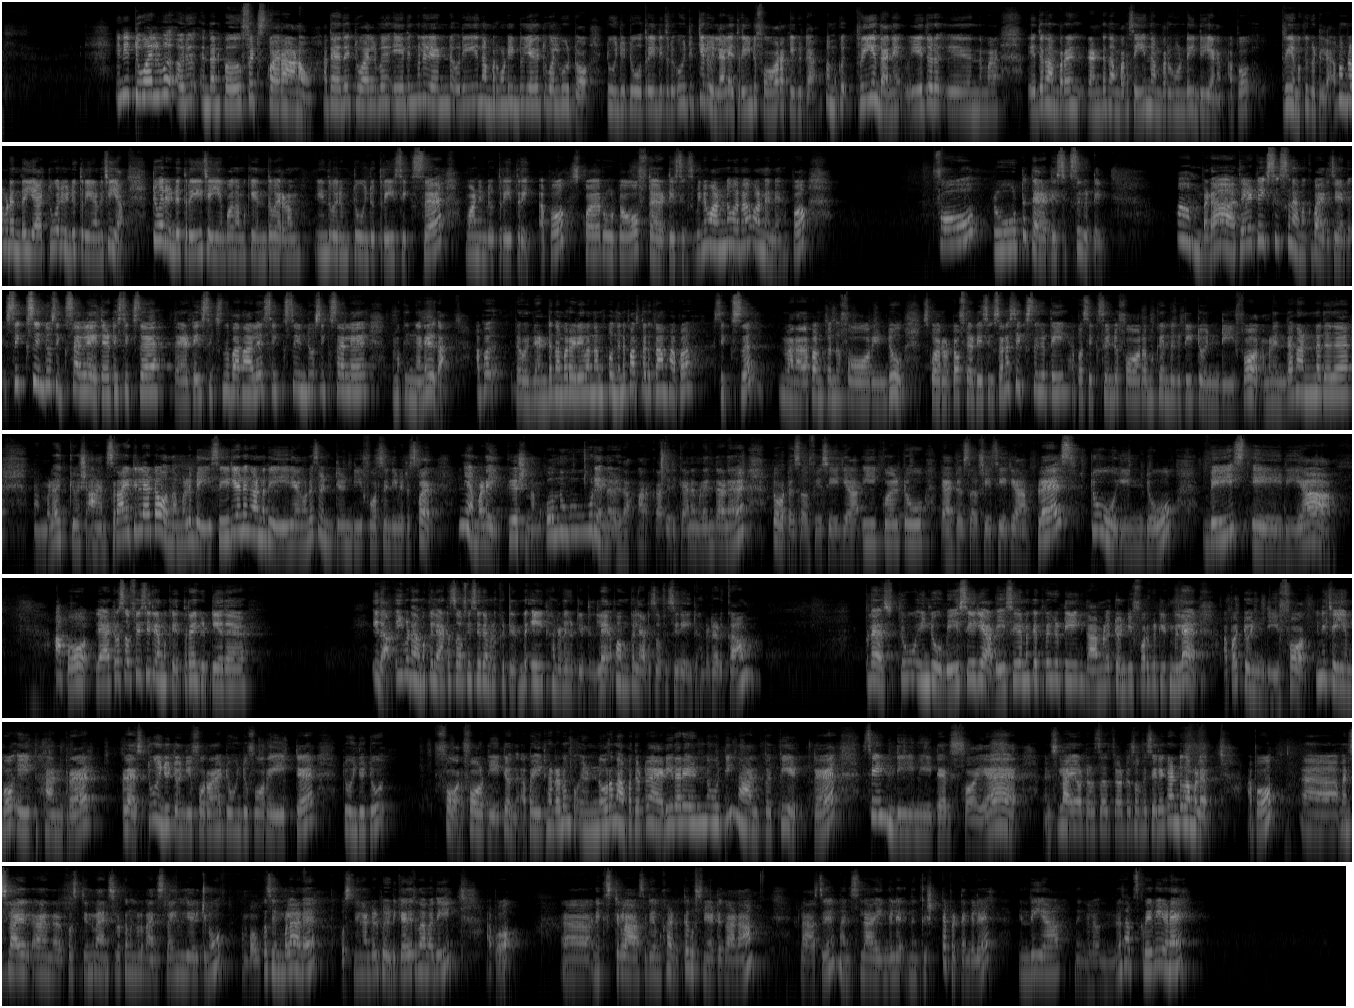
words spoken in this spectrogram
ഇനി ട്വൽവ് ഒരു എന്താണ് പെർഫെക്റ്റ് സ്ക്വയർ ആണോ? അതായത് ട്വൽവ് ഏതെങ്കിലും രണ്ട് ഒരേ നമ്പർ കൊണ്ട് ഇന്റു ചെയ്ത് ട്വൽവ് കിട്ടോ? Two into two three into three ഒരിക്കലും ഇല്ല അല്ലെ? ത്രീ ഇന്റു ഫോർ ഒക്കെ കിട്ടുക അപ്പം നമുക്ക് ത്രീയും തന്നെ ഏതൊരു നമ്മൾ ഏതൊരു നമ്പർ രണ്ട് നമ്പർ സെയിം നമ്പർ കൊണ്ട് ഇന്റു ചെയ്യണം. അപ്പോൾ ത്രീ നമുക്ക് കിട്ടില്ല. അപ്പം നമ്മളിവിടെ എന്ത് ചെയ്യുക? ട്വൽവ് ഇന്റു ത്രീ ആണ് ചെയ്യുക. ട്വൽവ് ഇന്റു ത്രീ ചെയ്യുമ്പോൾ നമുക്ക് എന്ത് വരണം? എന്ത് വരും? Two into three six one into three three അപ്പോൾ square root of thirty six പിന്നെ വണ്ണ് പറഞ്ഞാൽ വൺ തന്നെ. അപ്പോൾ ഫോർ റൂട്ട് തേർട്ടി സിക്സ് കിട്ടി. അമ്പടാ തേർട്ടി സിക്സ് നമുക്ക് പരിചയമുണ്ട്. സിക്സ് ഇന്റു സിക്സ് അല്ലേ? തേർട്ടി സിക്സ് തേർട്ടി സിക്സ് എന്ന് പറഞ്ഞാൽ സിക്സ് ഇന്റു സിക്സ് അല്ലേ? നമുക്ക് ഇങ്ങനെ എഴുതാം. അപ്പോൾ രണ്ട് നമ്പർ റെഡി വന്നാൽ നമുക്ക് ഒന്നിനെ പുറത്തെടുക്കാം. അപ്പോൾ സിക്സ് എന്ന് പറഞ്ഞാൽ അപ്പോൾ നമുക്കൊന്ന് four into square root of thirty six ആണ് സിക്സ് കിട്ടി. അപ്പോൾ സിക്സ് ഇന്റു ഫോർ നമുക്ക് എന്ത് കിട്ടി? ട്വന്റി ഫോർ നമ്മൾ എന്താ കണ്ടത് നമ്മൾ ഇക്വേഷൻ ആൻസർ ആയിട്ടില്ല കേട്ടോ നമ്മൾ ബേസ് ഏരിയ ആണ് കണ്ടത്. ഏരിയ കൊണ്ട് ട്വന്റി ഫോർ സെന്റിമീറ്റർ സ്ക്വയർ ഇനി നമ്മുടെ ഇക്വേഷൻ നമുക്ക് ഒന്നും കൂടി ഒന്ന് എഴുതാം. മറക്കാതിരിക്കാൻ നമ്മൾ എന്താണ്? Total surface area equal to lateral surface area plus two into base area അപ്പോൾ ലാറ്റർ ഏരിയ നമുക്ക് എത്ര കിട്ടിയത്? ഇതാ ഇവിടെ നമുക്ക് ലാറ്റർ സർഫേസ് ഏരിയ നമ്മൾ കിട്ടിയിട്ടുണ്ട് എയ്റ്റ് ഹൺഡ്രഡ് കിട്ടിയിട്ടില്ലേ? അപ്പോൾ നമുക്ക് lateral surface area eight hundred എടുക്കാം. Plus two into base area base area നമുക്ക് എത്ര കിട്ടി? ഇതാ നമ്മൾ ട്വന്റി ഫോർ കിട്ടിയിട്ടുണ്ടല്ലേ? അപ്പോൾ ട്വന്റി ഫോർ ഇനി ചെയ്യുമ്പോൾ eight hundred plus two into twenty four ആണ് two into four eight two into two four forty eight വന്ന് അപ്പോൾ എയ്റ്റ് ഹൺഡ്രഡും എണ്ണൂറ് നാൽപ്പത്തെട്ടും ആഡ് ചെയ്താൽ എണ്ണൂറ്റി നാൽപ്പത്തി എട്ട് സെന്റിമീറ്റർ സ്ക്വയർ. മനസ്സിലായോ? ഓട്ടോസ് ഓഫീസറെ കണ്ടു നമ്മൾ അപ്പോൾ മനസ്സിലായ ക്വസ്റ്റ്യൻ ആൻസറൊക്കെ നിങ്ങൾ മനസ്സിലായി എന്ന് വിചാരിക്കുന്നു. സംഭവമൊക്കെ സിമ്പിളാണ് ക്വസ്റ്റ്യൻ കണ്ടിട്ട് പേടിക്കാതിരുന്നാൽ മതി. അപ്പോൾ നെക്സ്റ്റ് ക്ലാസ്സിൽ നമുക്ക് അടുത്ത ക്വസ്റ്റ്യനായിട്ട് കാണാം. ക്ലാസ് മനസ്സിലായെങ്കിൽ നിങ്ങൾക്ക് ഇഷ്ടപ്പെട്ടെങ്കിൽ എന്ത് ചെയ്യുക നിങ്ങളൊന്ന് സബ്സ്ക്രൈബ് ചെയ്യണേ.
